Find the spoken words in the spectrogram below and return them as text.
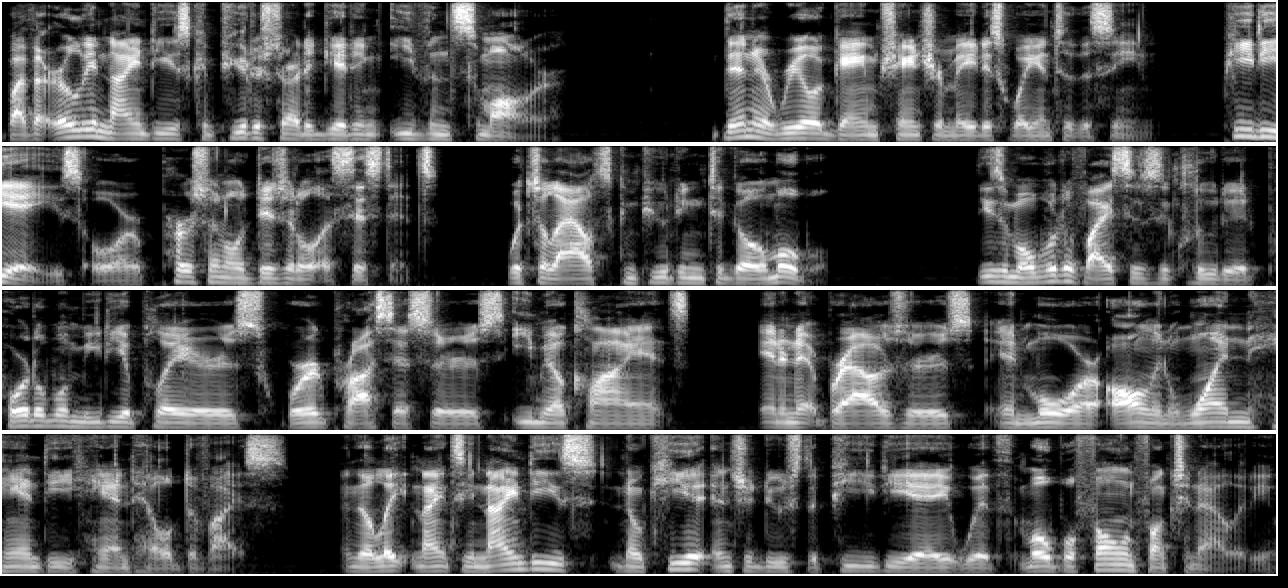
By the early 90s, computers started getting even smaller, then a real game changer made its way into the scene PDAs, or Personal Digital Assistants, which allows computing to go mobile. These mobile devices included portable media players, word processors, email clients, internet browsers, and more, all in one handy handheld device. In the late 1990s, Nokia introduced the PDA with mobile phone functionality.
